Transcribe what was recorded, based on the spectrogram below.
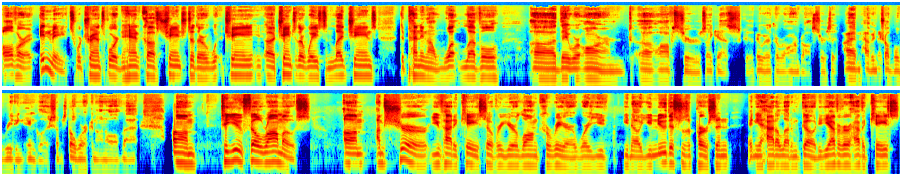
all of our inmates were transported in handcuffs, changed to their chain, uh, changed to their waist and leg chains, depending on what level uh, they were armed uh, officers. I guess they were they were armed officers. I'm having trouble reading English. I'm still working on all of that. Um, to you, Phil Ramos. Um, I'm sure you've had a case over your long career where you you know you knew this was a person and you had to let him go. Did you ever have a case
